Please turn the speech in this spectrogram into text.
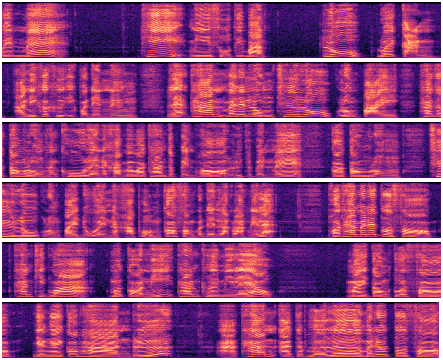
เป็นแม่ที่มีสูติบัตรลูกด้วยกัน อันนี้ก็คืออีกประเด็นหนึ่ง และท่านไม่ได้ลงชื่อลูกลงไป ท่านจะต้องลงทั้งคู่เลยนะครับ ไม่ว่าท่านจะเป็นพ่อหรือจะเป็นแม่ ก็ต้องลงชื่อลูกลงไปด้วยนะครับ ผมก็สองประเด็นหลักๆ นี้แหละ พอท่านไม่ได้ตรวจสอบ ท่านคิดว่าเมื่อก่อนนี้ท่านเคยมีแล้ว ไม่ต้องตรวจสอบ ยังไงก็ผ่าน หรืออ่าท่านอาจจะเผลอเลอไม่ได้ตรวจสอบ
